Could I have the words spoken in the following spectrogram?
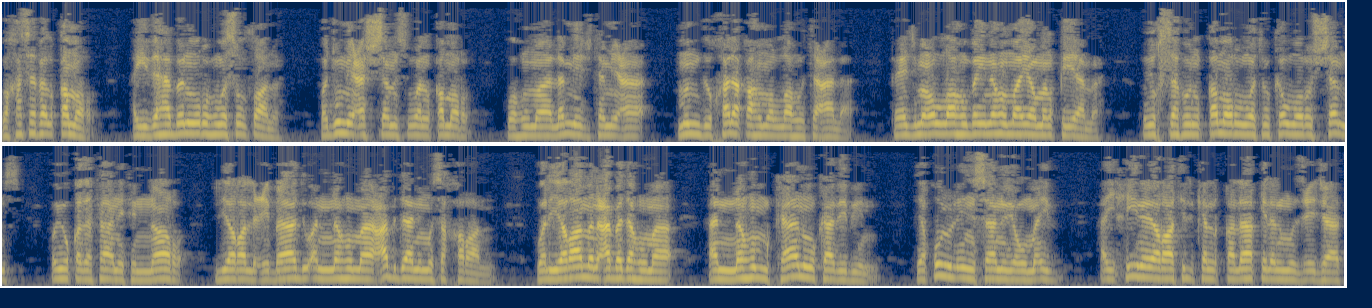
وخسف القمر أي ذهب نوره وسلطانه وجمع الشمس والقمر وهما لم يجتمعا منذ خلقهما الله تعالى فيجمع الله بينهما يوم القيامة ويخسف القمر وتكور الشمس ويقذفان في النار ليرى العباد أنهما عبدان مسخران وليرى من عبدهما أنهم كانوا كاذبين. يقول الإنسان يومئذ أي حين يرى تلك القلاقل المزعجات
